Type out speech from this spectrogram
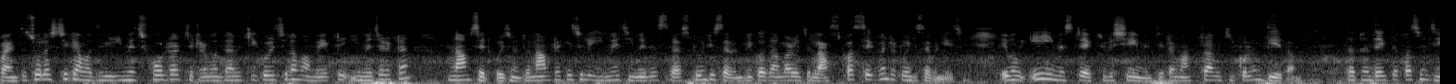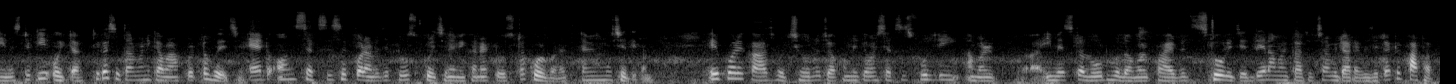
ফাইন তো চলে আসছি কি আমাদের ইমেজ ফোল্ডার যেটার মধ্যে আমি কি করেছিলাম? আমি একটা ইমেজের একটা নাম সেট করেছিলাম। তো নামটা কি ছিল? Image images slash twenty seven because আমার হচ্ছে last pass segment twenty seven নিয়েছে। এবং এই ইমেজটা অ্যাকচুয়ালি সেই ইমেজ যেটা মাত্র আমি কি করলাম? দিয়ে দিলাম। তো আপনি দেখতে পাচ্ছেন যে ইমেজটা কি? ওইটা, ঠিক আছে? তার মানে কি আমার আপলোডটা হয়েছে। অ্যাড অন সাকসেসের পর আমরা যে টোস্ট করেছিলাম, এখানে টোস্টটা করব না, সেটা আমি মুছে দিলাম। এরপরে কাজ হচ্ছে হলো, যখন নাকি আমার সাকসেসফুলি আমার ইমেজটা লোড হলো আমার ফায়ারবেজ স্টোরেজে দেন আমার কাজ হচ্ছে আমি ডাটাবেজ এটাকে পাঠাবো।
